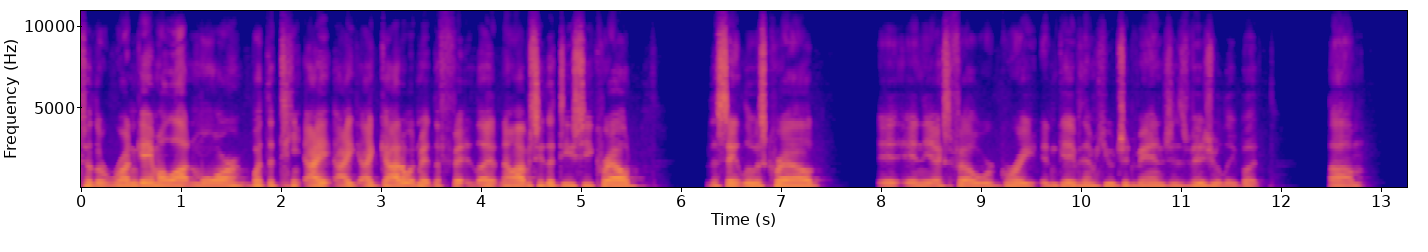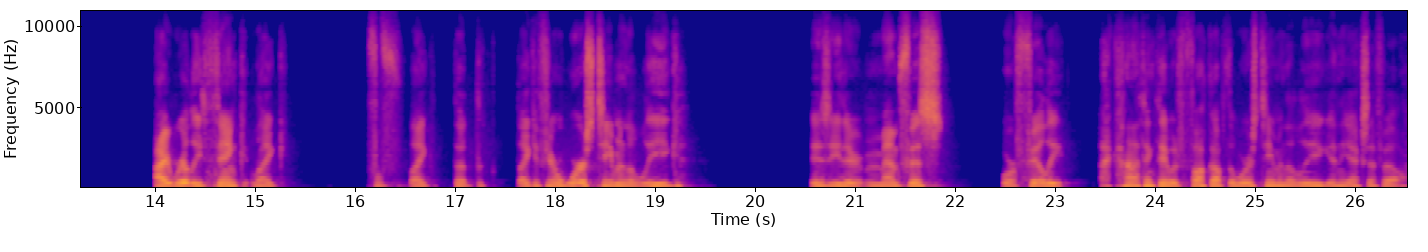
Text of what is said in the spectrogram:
to the run game a lot more. But the team, I, I, I got to admit, the fit, now obviously the DC crowd, the St. Louis crowd in, the XFL were great and gave them huge advantages visually. But um, I really think like, for, like the, the like if your worst team in the league is either Memphis or Philly, I kind of think they would fuck up the worst team in the league in the XFL.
